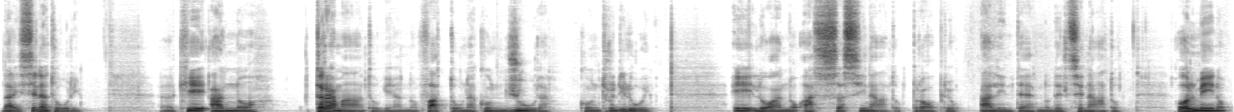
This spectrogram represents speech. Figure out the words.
dai senatori eh, che hanno tramato, che hanno fatto una congiura contro di lui e lo hanno assassinato proprio all'interno del Senato. O almeno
